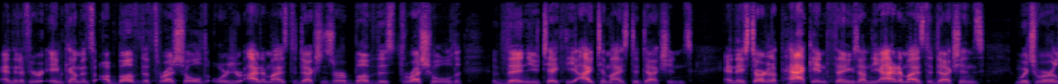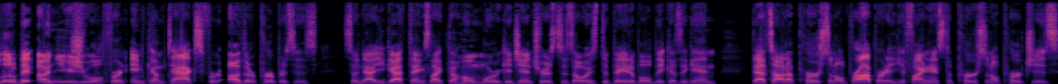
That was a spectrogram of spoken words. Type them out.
And then if your income is above the threshold or your itemized deductions are above this threshold, then you take the itemized deductions. And they started to pack in things on the itemized deductions, which were a little bit unusual for an income tax for other purposes. So now you got things like the home mortgage interest is always debatable because, again, that's on a personal property. You finance the personal purchase.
